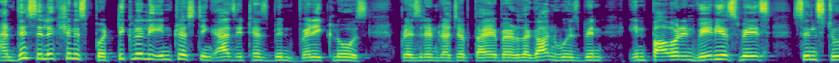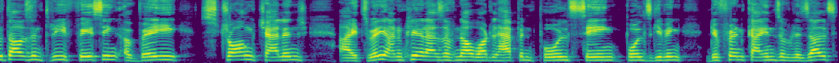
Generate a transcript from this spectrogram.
And this election is particularly interesting as it has been very close. President Recep Tayyip Erdogan, who has been in power in various ways since 2003, facing a very strong challenge. Uh, it's very unclear as of now what will happen polls saying, polls giving different kinds of results.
